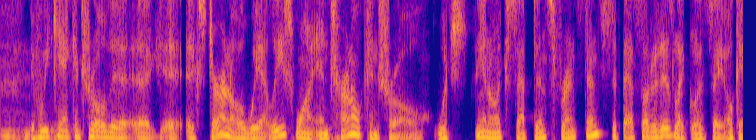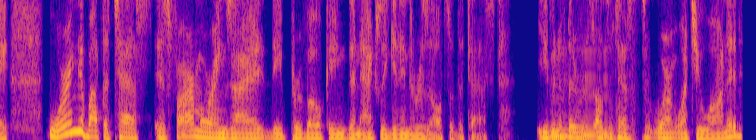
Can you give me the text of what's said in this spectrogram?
Mm-hmm. If we can't control the uh, external, we at least want internal control, which, you know, acceptance, for instance, if that's what it is. Like, let's say, okay, worrying about the test is far more anxiety provoking than actually getting the results of the test even if the results of the mm-hmm. test weren't what you wanted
